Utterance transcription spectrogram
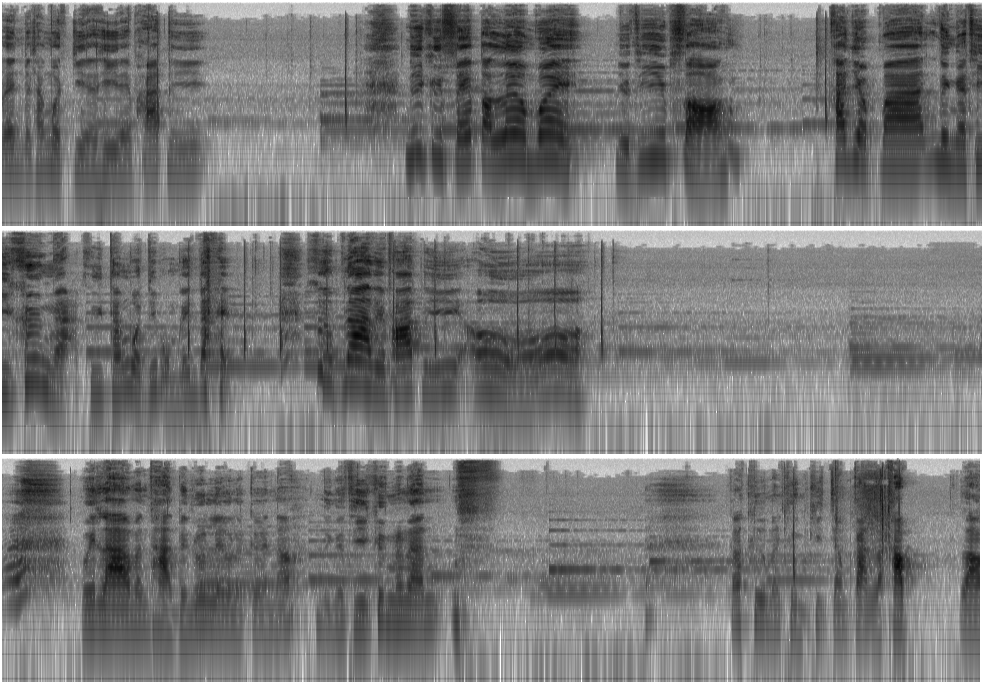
เล่นไปทั้งหมดกี่นาทีในพาร์ทนี้ นี่คือเซฟตอนเริ่มเว้ยอยู่ที่ 22ขยับมา1นาทีครึ่งอะ คือทั้งหมดที่ผมเล่นได้ คืบหน้าในพาร์ทนี้ โอ้โห เวลามันผ่านเป็นรวดเร็วเหลือเกินเนาะหนึ่งนาทีครึ่งเท่านั้น ก็คือมันถึงขีดจำกัดแล้วครับ เรา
